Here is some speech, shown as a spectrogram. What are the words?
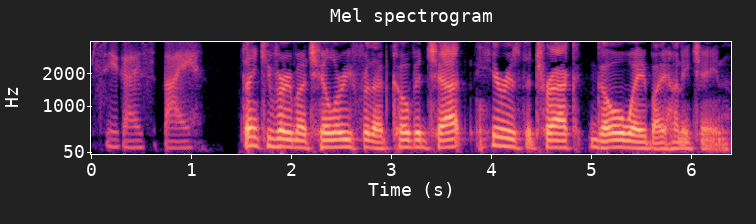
See you guys. Bye. Thank you very much, Hillary, for that COVID chat. Here is the track Go Away by Honeychain.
